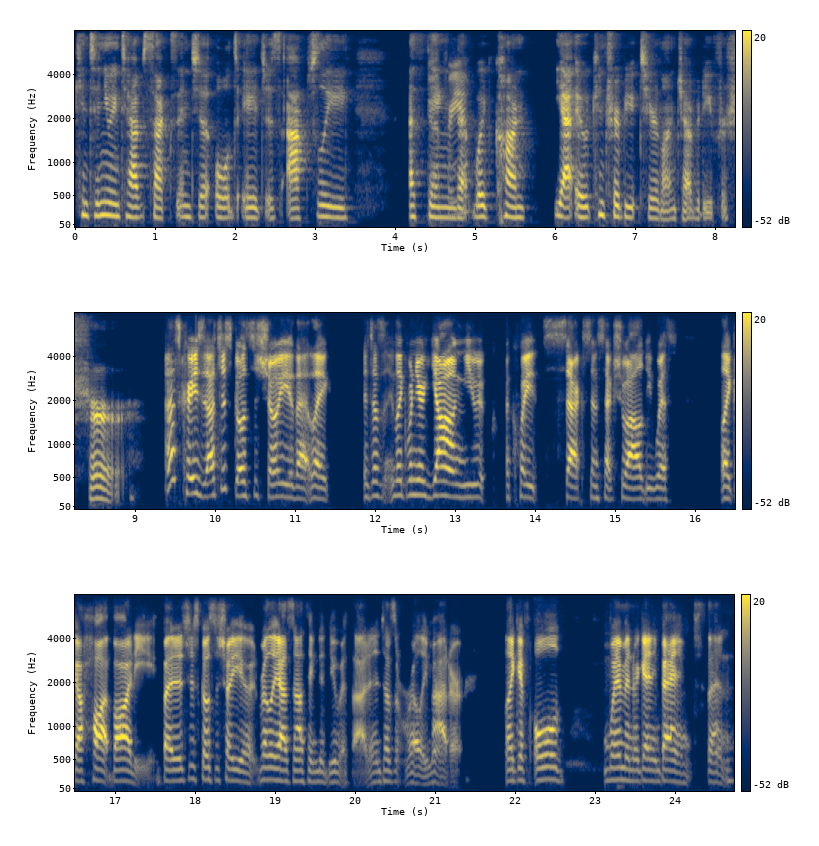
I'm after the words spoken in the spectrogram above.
continuing to have sex into old age is actually a thing that would con yeah, it would contribute to your longevity for sure. That's crazy. That just goes to show you that like it doesn't like when you're young, you equate sex and sexuality with like a hot body, but it just goes to show you it really has nothing to do with that and it doesn't really matter. Like if old women are getting banged, then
